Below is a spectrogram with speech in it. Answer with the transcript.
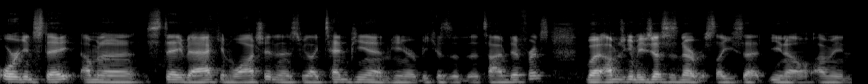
oregon state. I'm gonna stay back and watch it and it's gonna be like 10 p.m here because of the time difference. But i'm just gonna be just as nervous like you said you know i mean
